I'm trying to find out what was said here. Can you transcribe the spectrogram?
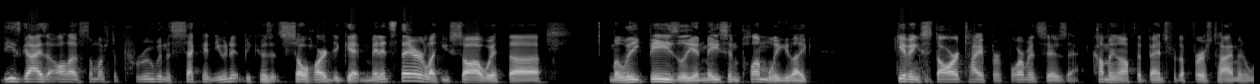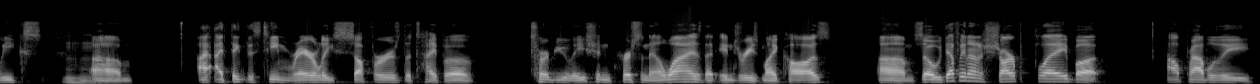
these guys all have so much to prove in the second unit because it's so hard to get minutes there, like you saw with uh, Malik Beasley and Mason Plumlee, like giving star type performances coming off the bench for the first time in weeks. Mhm. Um, I, I think this team rarely suffers the type of turbulation personnel wise that injuries might cause. Um, so definitely not a sharp play, but I'll probably,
